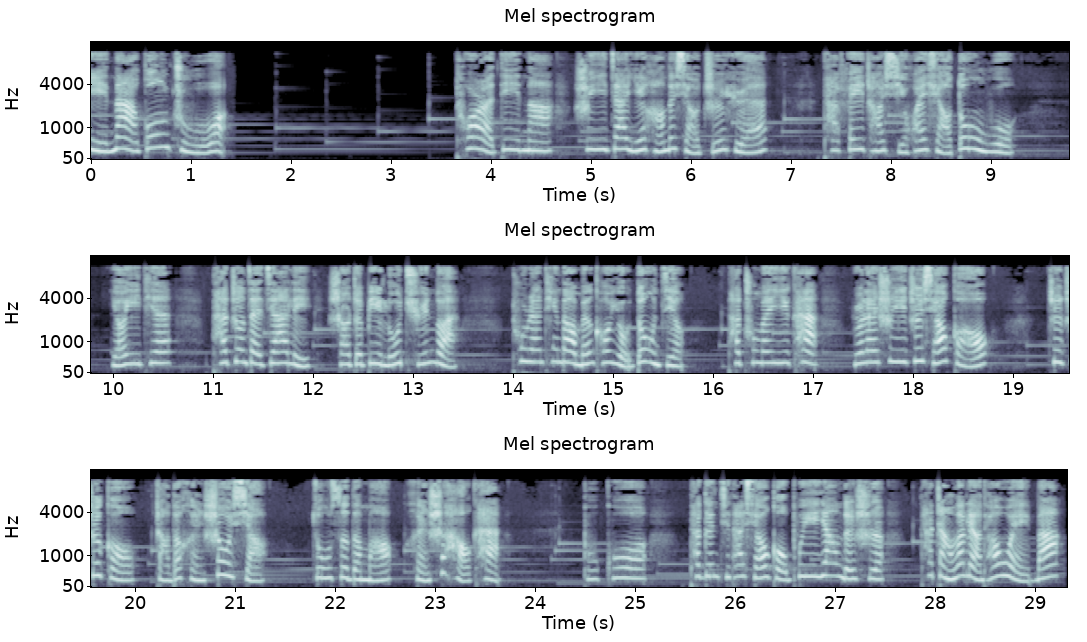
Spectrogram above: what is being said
米娜公主。托尔蒂娜是一家银行的小职员，她非常喜欢小动物。有一天，她正在家里烧着壁炉取暖，突然听到门口有动静。她出门一看，原来是一只小狗。这只狗长得很瘦小，棕色的毛很是好看。不过，它跟其他小狗不一样的是，它长了两条尾巴。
